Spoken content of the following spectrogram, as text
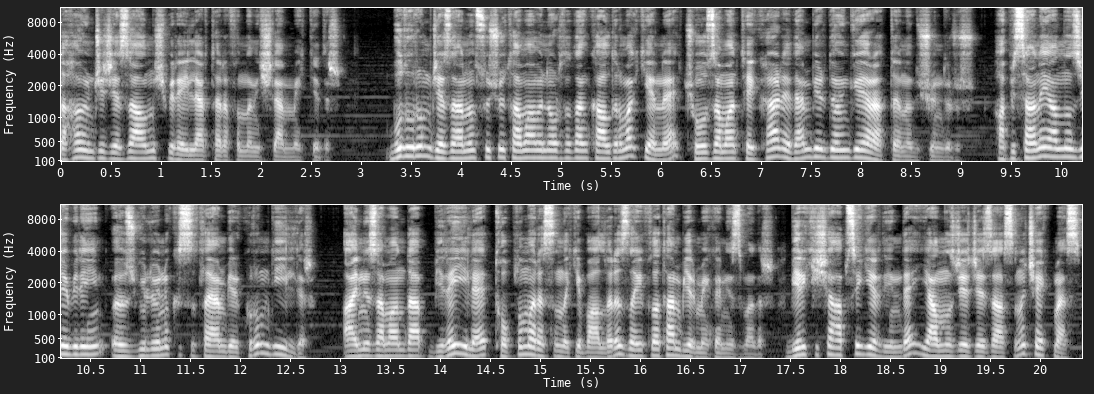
daha önce ceza almış bireyler tarafından işlenmektedir. Bu durum cezanın suçu tamamen ortadan kaldırmak yerine çoğu zaman tekrar eden bir döngü yarattığını düşündürür. Hapishane yalnızca bireyin özgürlüğünü kısıtlayan bir kurum değildir aynı zamanda birey ile toplum arasındaki bağları zayıflatan bir mekanizmadır. Bir kişi hapse girdiğinde yalnızca cezasını çekmez.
